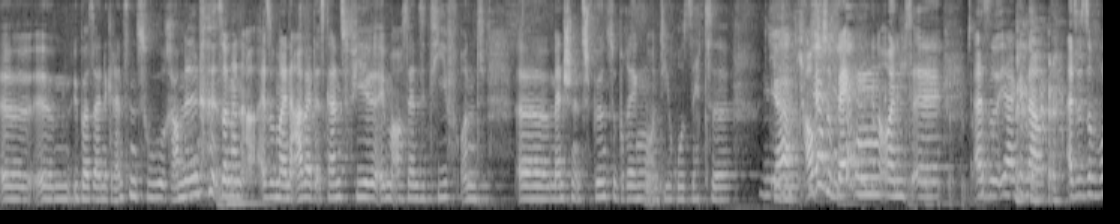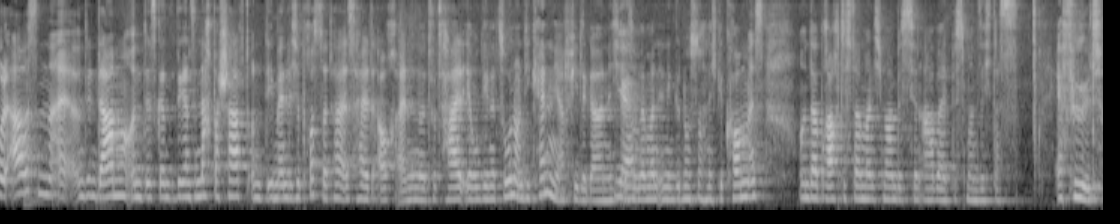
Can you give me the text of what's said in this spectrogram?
äh, ähm, über seine Grenzen zu rammeln, sondern also meine Arbeit ist ganz viel eben auch sensitiv und äh, Menschen ins Spüren zu bringen und die Rosette ja. aufzuwecken und äh, also ja genau also sowohl außen äh, und den Damen und das ganze, die ganze Nachbarschaft und die männliche Prostata ist halt auch eine total erogene Zone und die kennen ja viele gar nicht ja. also wenn man in den Genuss noch nicht gekommen ist und da braucht es dann manchmal ein bisschen Arbeit bis man sich das erfüllt.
